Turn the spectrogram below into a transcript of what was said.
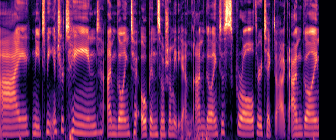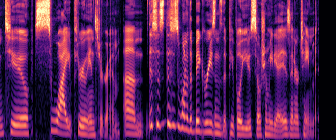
I need to be entertained. I'm going to open social media. I'm going to scroll through TikTok. I'm going to swipe through Instagram. Um, this is this is one of the big reasons that people use social media is entertainment.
